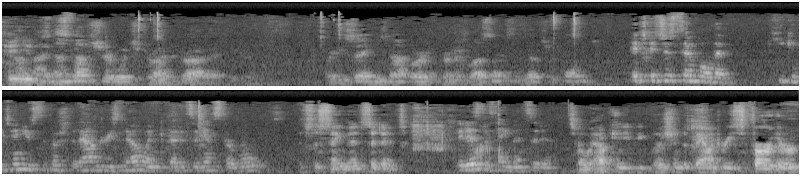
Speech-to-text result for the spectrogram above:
opinion I- I'm not sure what you're trying to drive at here. Are you saying he's not learning from his lessons? Is that your point? It's, it's just simple that he continues to push the boundaries knowing that it's against the rules. It's the same incident. It is the same incident. So how can you be pushing the boundaries further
